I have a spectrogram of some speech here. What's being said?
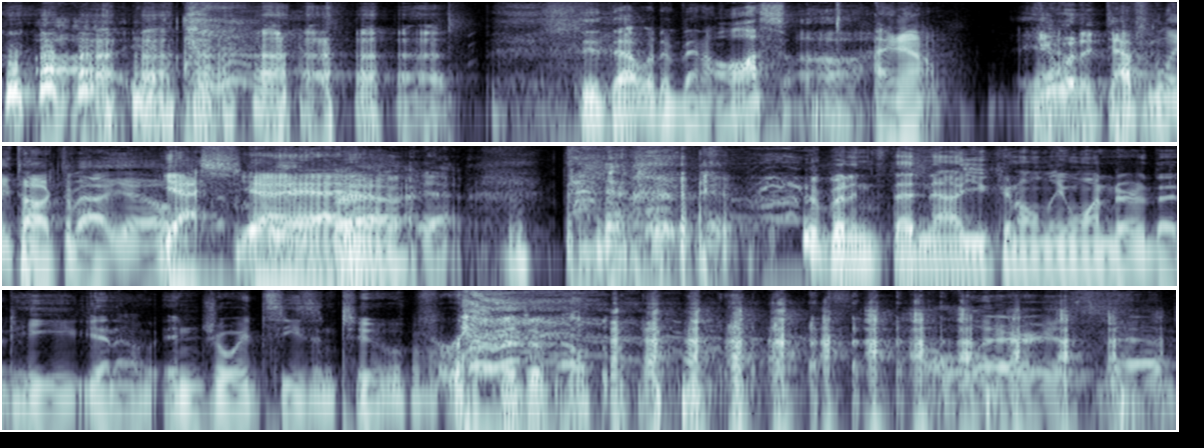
Uh, yeah, Dude, that would have been awesome. I know. He would have definitely talked about you. Yes. Yeah. Yeah. Yeah. yeah. but instead, now you can only wonder that he, you know, enjoyed season two of Arrested Development. Hilarious, man.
